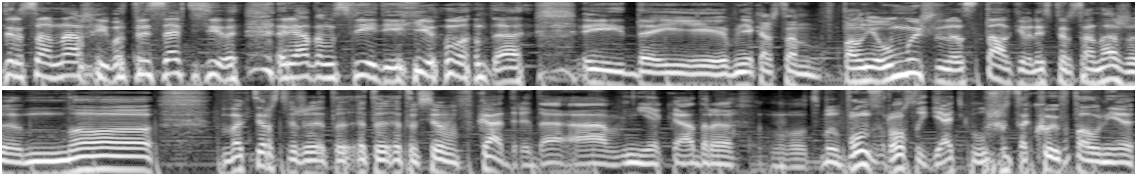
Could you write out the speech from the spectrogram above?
персонажа. И вот представьте себе рядом с Федей его, да. И, да, и мне кажется, там вполне умышленно сталкивались персонажи, но в актерстве же это, это, это все в кадре, да, а вне кадра, вот, он взрослый дядька уже такой вполне.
